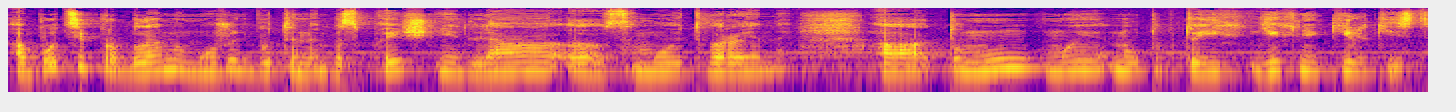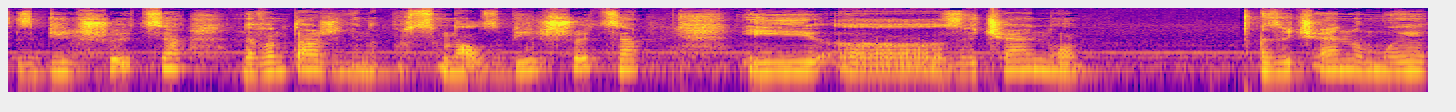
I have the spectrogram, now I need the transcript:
або ці проблеми можуть бути небезпечні для е, самої тварини. Тому ми, ну тобто їх їхня кількість збільшується, навантаження на персонал збільшується, і е, звичайно. Звичайно, ми е,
